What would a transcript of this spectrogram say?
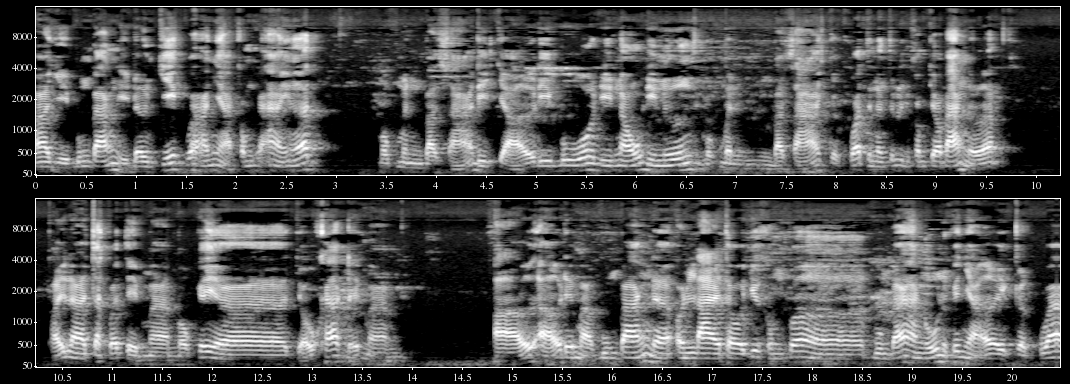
À, vì buôn bán thì đơn chiếc quá ở nhà không có ai hết. Một mình bà xã đi chợ đi búa đi nấu đi nướng thì một mình bà xã cực quá cho nên tiểu linh không cho bán nữa phải là chắc phải tìm à, một cái à, chỗ khác để mà ở ở để mà buôn bán à, online thôi chứ không có buôn bán ăn uống được. Cái nhà ơi cực quá.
